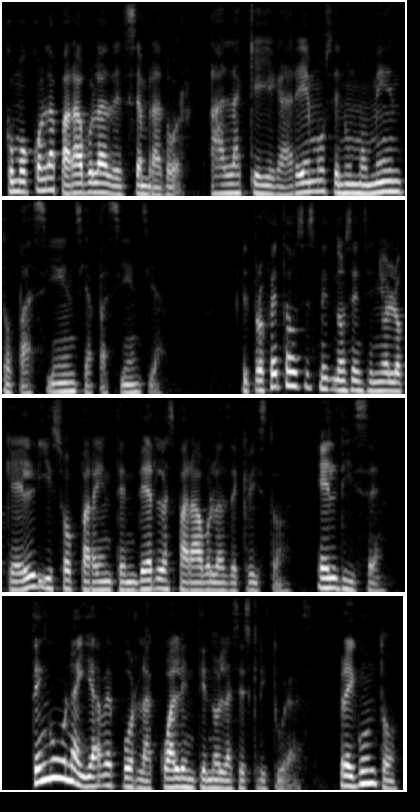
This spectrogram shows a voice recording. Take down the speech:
como con la parábola del sembrador a la que llegaremos en un momento. Paciencia, paciencia. El profeta José Smith nos enseñó lo que él hizo para entender las parábolas de Cristo. Él dice, Tengo una llave por la cual entiendo las escrituras. Pregunto,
